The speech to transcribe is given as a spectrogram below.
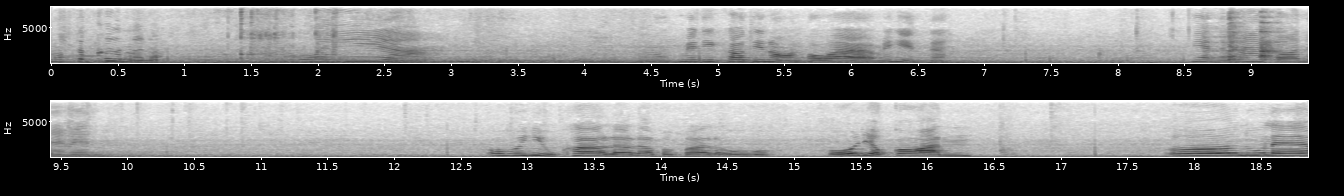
มดจะขึ้นเลยเนี่ยโอ้ย ไม่ไดีเข้าที่นอนเพราะว่าไม่เห็นนะเนี่ยนะหน้าก้อนนะแม่นโอ้ก็หิวข้าวแล้วเราป๊าป๊าละโอ้โอ้เดี๋ยวก่อน เออ รู้แล้ว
